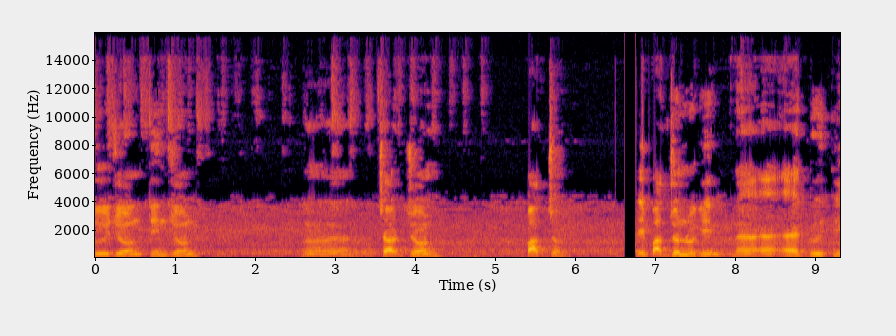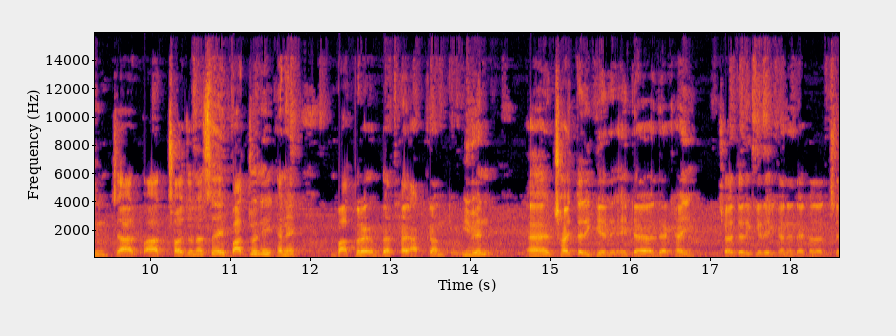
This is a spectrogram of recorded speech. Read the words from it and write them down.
দুইজন, তিনজন চারজন, পাঁচজন। এই পাঁচজন রুগী এক, দুই, তিন, চার, পাঁচ, ছয়জন আছে। এই পাঁচজনই এখানে বাত ব্যথায় আক্রান্ত। ইভেন ছয় তারিখের এটা দেখাই। ছয় তারিখের এখানে দেখা যাচ্ছে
